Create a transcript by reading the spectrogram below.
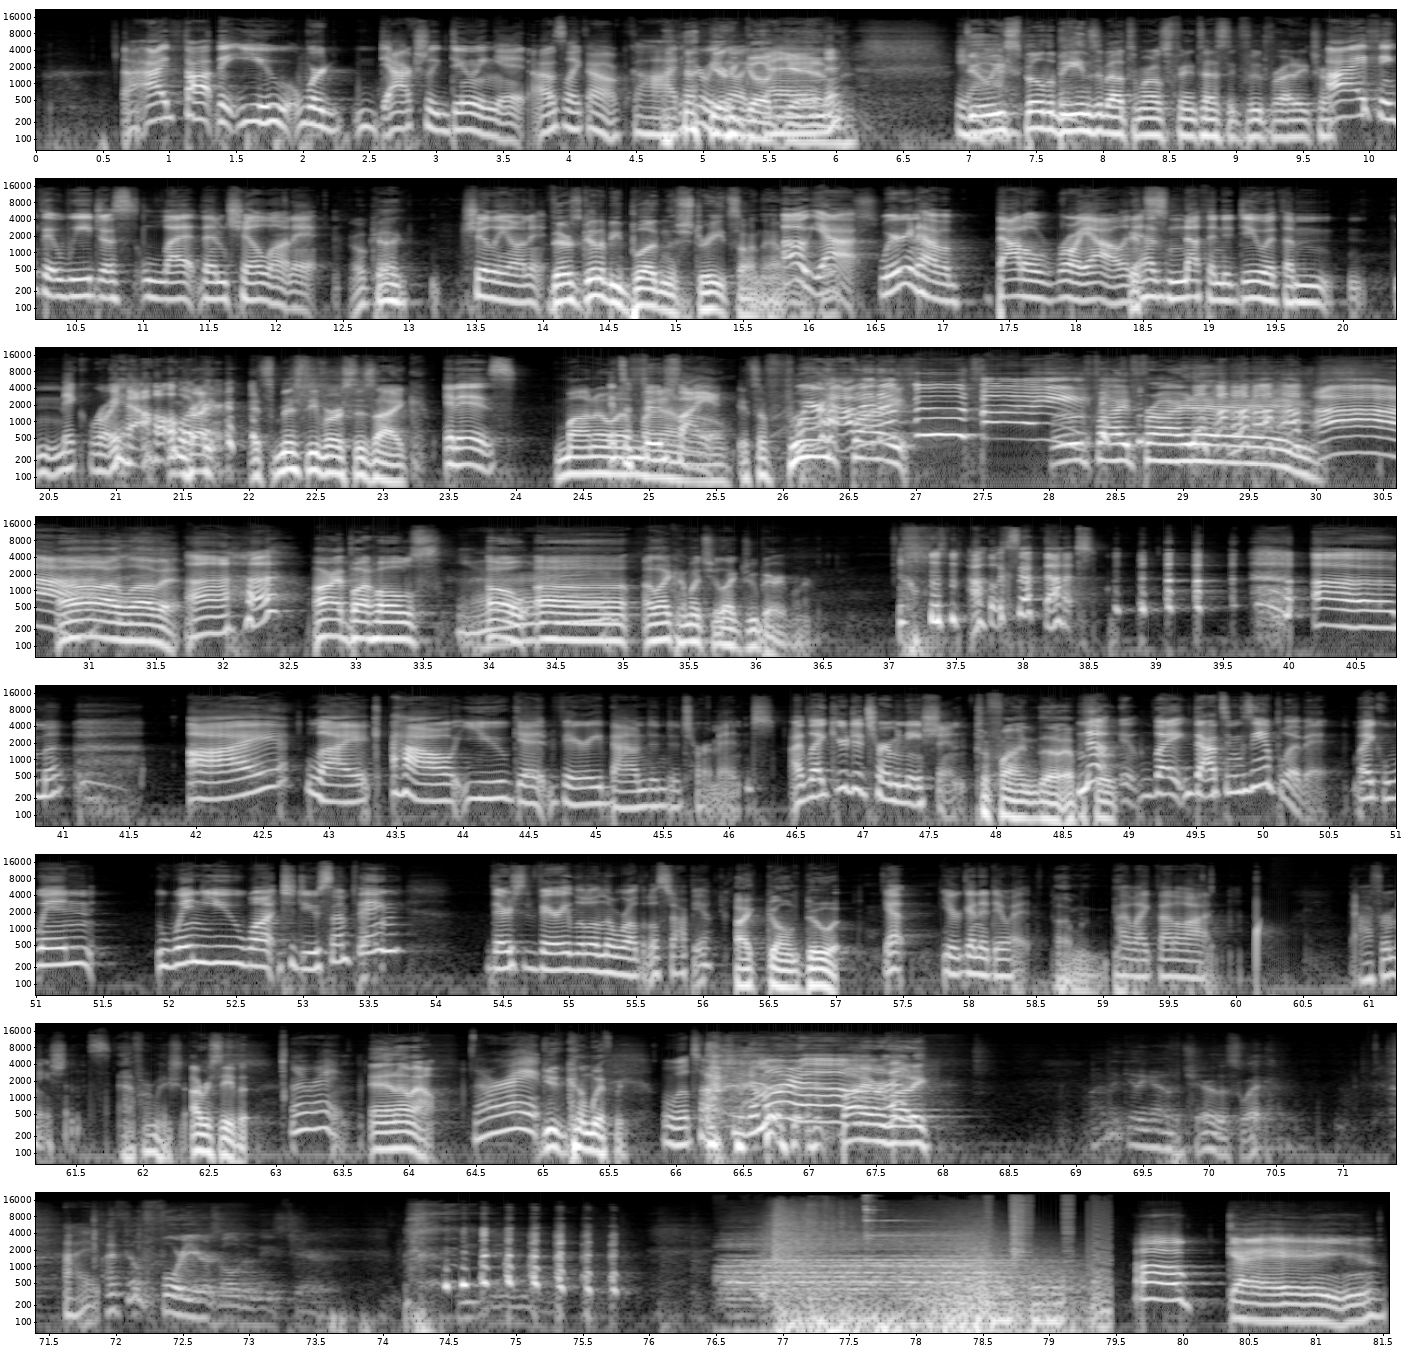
I thought that you were actually doing it. I was like, oh God, here we Here go, we go again. again. Yeah. Do we spill the beans about tomorrow's Fantastic Food Friday, Charlie? I think that we just let them chill on it, okay. chilly on it. There's going to be blood in the streets on that Oh one. yeah, folks. we're gonna have a battle royale, and it has nothing to do with the M- Mick Royale. or- Right. It's Misty versus Ike. It is. Mono It's a and food mano. fight. It's a food We're having fight. a food fight. Food Fight Friday. oh, Ah. I love it. Uh huh. All right, buttholes. Oh, uh, I like how much you like Drew Barrymore. I'll accept that. um, I like how you get very bound and determined. I like your determination. To find the No, episode. it- like that's an example of it. Like when when you want to do something, there's very little in the world that'll stop you. I don't do it. Yep, you're gonna do it. Um, I like that a lot. Affirmations. affirmation. I receive it. All right. And I'm out. All right. You can come with me. we'll talk to you tomorrow. Bye, everybody. Why am I getting out of the chair this way? I, I feel four years old in these chairs. Okay.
